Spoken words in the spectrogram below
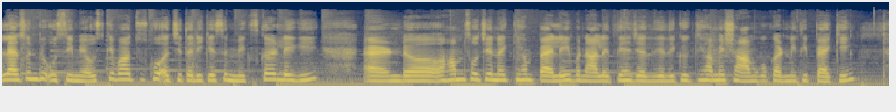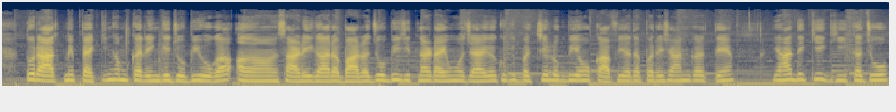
लहसुन भी उसी में उसके बाद उसको अच्छी तरीके से मिक्स कर लेगी एंड हम सोचे ना कि हम पहले ही बना लेते हैं जल्दी जल्दी क्योंकि हमें शाम को करनी थी पैकिंग तो रात में पैकिंग हम करेंगे जो भी होगा साढ़े ग्यारह बारह जो भी जितना टाइम हो जाएगा क्योंकि बच्चे लोग भी हैं वो काफ़ी ज़्यादा परेशान करते हैं। यहाँ देखिए घी का जो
